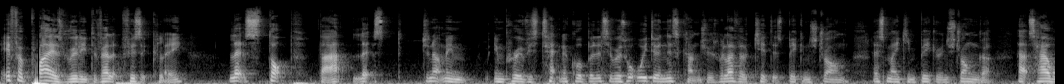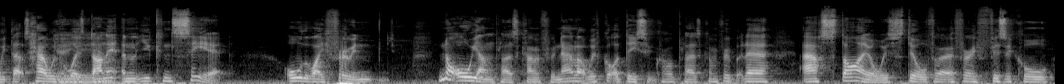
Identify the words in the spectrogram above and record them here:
if a player's really developed physically, let's stop that. Let's do you know what I mean? Improve his technical ability. Whereas what we do in this country is we'll have a kid that's big and strong. Let's make him bigger and stronger. That's how we. That's how we've Yeah, always yeah, done yeah. it, and you can see it all the way through. And not all young players coming through now. Like we've got a decent crowd of players coming through, but their our style is still very very physical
